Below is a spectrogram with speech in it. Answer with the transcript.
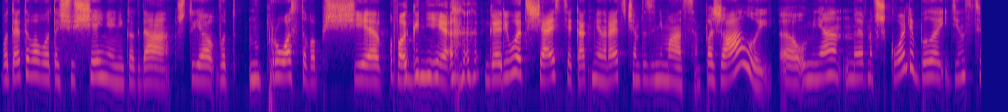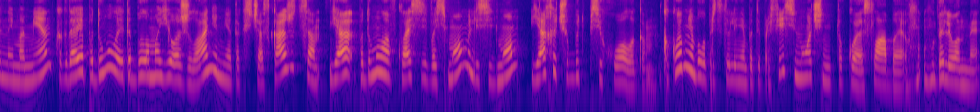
вот этого вот ощущения никогда, что я вот ну просто вообще в огне горю от счастья, как мне нравится чем-то заниматься. Пожалуй, э, у меня, наверное, в школе был единственный момент, когда я подумала, это было мое желание, мне так сейчас кажется. Я подумала в классе восьмом или седьмом, я хочу быть психологом. Какое у меня было представление об этой профессии? Ну, очень такое слабое, удаленное.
